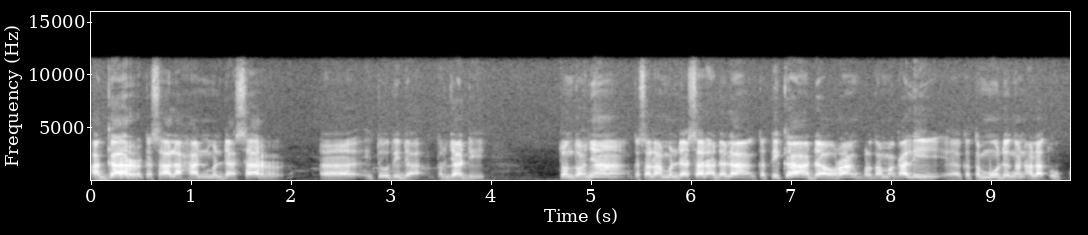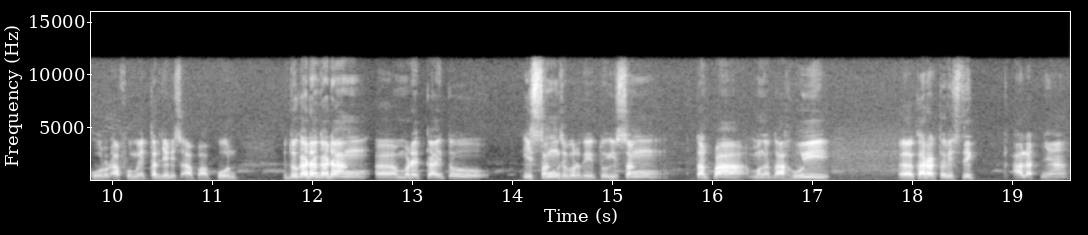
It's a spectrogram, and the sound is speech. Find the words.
Agar kesalahan mendasar e, itu tidak terjadi. Contohnya kesalahan mendasar adalah ketika ada orang pertama kali e, ketemu dengan alat ukur avometer jenis apa pun itu kadang-kadang e, mereka itu iseng seperti itu iseng tanpa mengetahui e, karakteristik alatnya.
